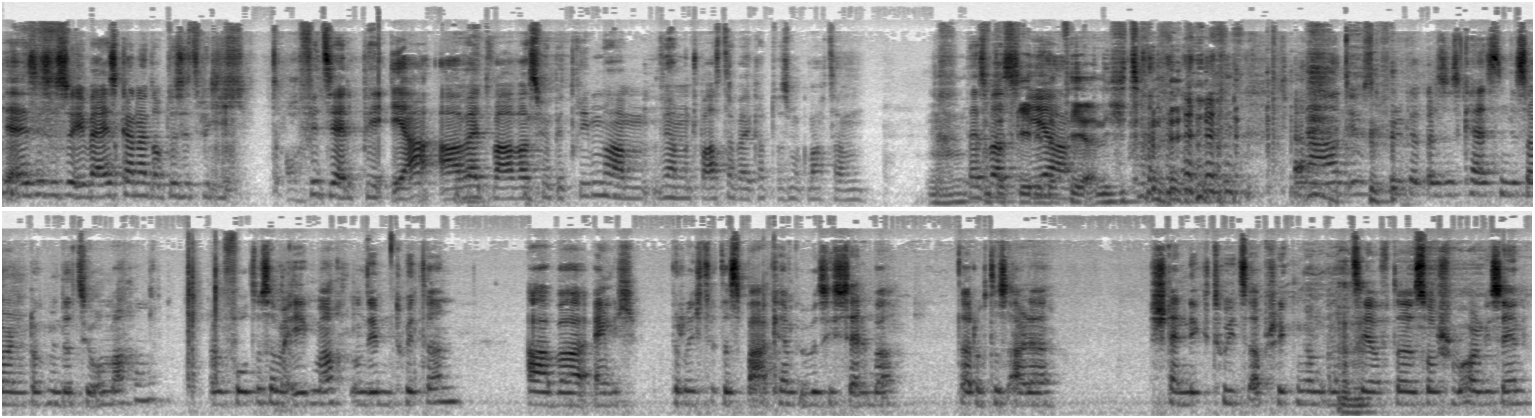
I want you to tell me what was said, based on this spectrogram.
Ja, es ist also, ich weiß gar nicht, ob das jetzt wirklich offiziell PR-Arbeit war, was wir betrieben haben. Wir haben einen Spaß dabei gehabt, was wir gemacht haben. Mhm. Das war es geht eher. in der PR nicht. ja, und ich habe das Gefühl gehabt, also es heißt, wir sollen eine Dokumentation machen. Also Fotos haben wir eh gemacht und eben twittern. Aber eigentlich berichtet das Barcamp über sich selber. Dadurch, dass alle ständig Tweets abschicken und man mhm. hat sie auf der Social Wall gesehen.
